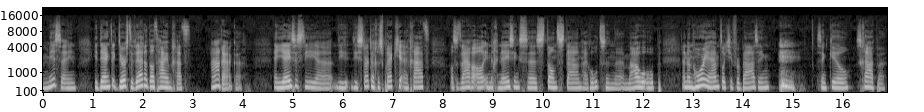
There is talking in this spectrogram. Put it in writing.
missen en je denkt ik durf te wedden dat hij hem gaat aanraken. En Jezus die, die, die start een gesprekje en gaat als het ware al in de genezingsstand staan. Hij rolt zijn uh, mouwen op. En dan hoor je hem tot je verbazing zijn keel schrapen.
